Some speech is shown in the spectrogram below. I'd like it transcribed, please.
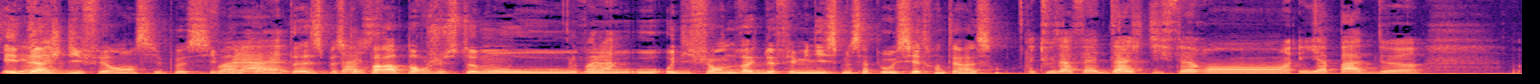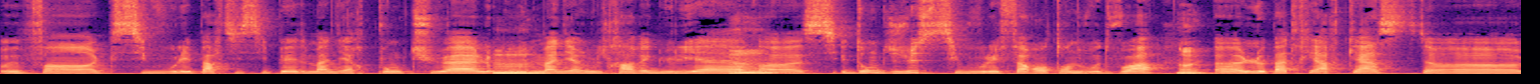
Et d'âge différent, si possible, Voilà, en parenthèse, parce que par rapport justement aux, Voilà. aux- aux différentes vagues de féminisme, ça peut aussi être intéressant. Tout à fait, d'âge différent, il n'y a pas de. Enfin, si vous voulez participer de manière ponctuelle ou de manière ultra régulière. Mm. euh, si- donc, juste si vous voulez faire entendre votre voix, Ouais. euh, le patriarcast, euh,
